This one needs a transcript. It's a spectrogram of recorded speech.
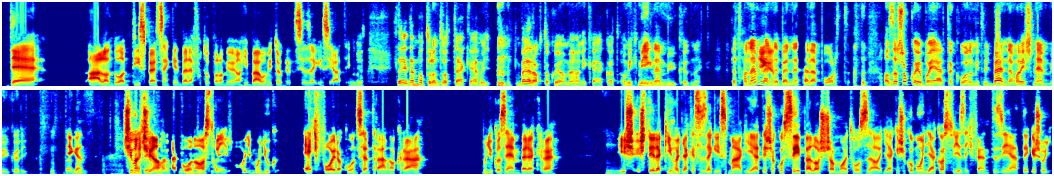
de állandóan 10 percenként belefutok valami olyan hibába, ami tönkreteszi az egész játékot. Szerintem botorontották el, hogy beleraktak olyan mechanikákat, amik még nem működnek. Tehát ha nem Igen. lenne benne teleport, azzal sokkal jobban jártak volna, mint hogy benne van, és nem működik. Igen. Simán csinálhatták volna azt, hogy, hogy mondjuk egy fajra koncentrálnak rá, mondjuk az emberekre, Mm. És, és tényleg kihagyják ezt az egész mágiát, és akkor szépen lassan majd hozzáadják. És akkor mondják azt, hogy ez egy fantasy játék, és hogy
